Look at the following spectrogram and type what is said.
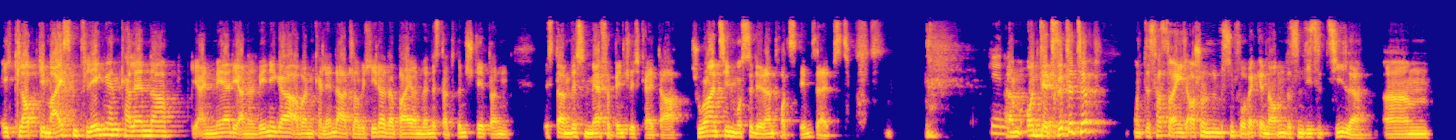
ich glaube, die meisten pflegen einen Kalender, die einen mehr, die anderen weniger, aber einen Kalender hat, glaube ich, jeder dabei und wenn es da drin steht, dann ist da ein bisschen mehr Verbindlichkeit da. Schuhe anziehen musst du dir dann trotzdem selbst. Genau. Ähm, und der dritte Tipp, und das hast du eigentlich auch schon ein bisschen vorweggenommen, das sind diese Ziele. Ähm,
